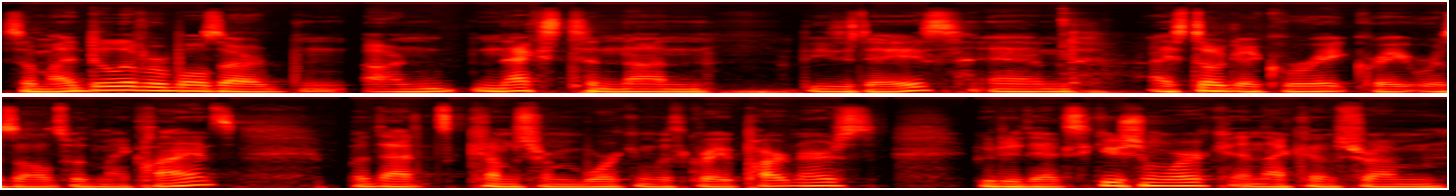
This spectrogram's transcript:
So my deliverables are, are next to none these days. And I still get great, great results with my clients, but that comes from working with great partners who do the execution work. And that comes from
